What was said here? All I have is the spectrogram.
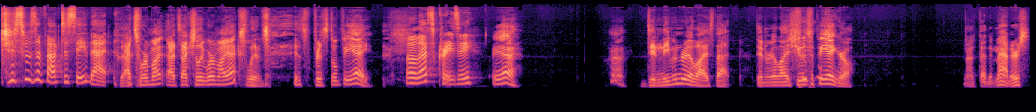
just was about to say that. That's where my that's actually where my ex lives. it's Bristol, PA. Oh, that's crazy. Yeah. Huh. Didn't even realize that. Didn't realize she was a PA girl. Not that it matters.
